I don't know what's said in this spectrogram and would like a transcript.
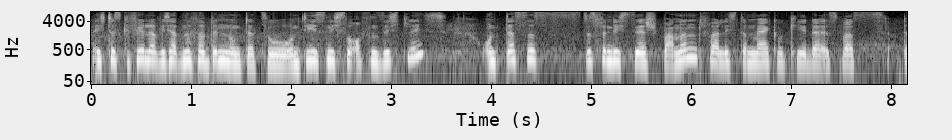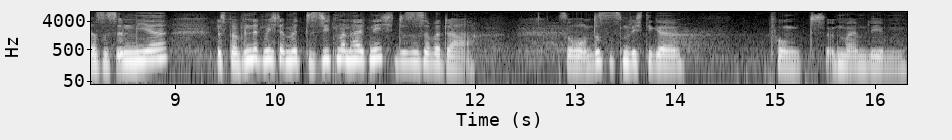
ich das Gefühl habe, ich habe eine Verbindung dazu und die ist nicht so offensichtlich. Und das ist, das finde ich sehr spannend, weil ich dann merke, okay, da ist was, das ist in mir, das verbindet mich damit, das sieht man halt nicht, das ist aber da. So, und das ist ein wichtiger Punkt in meinem Leben.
